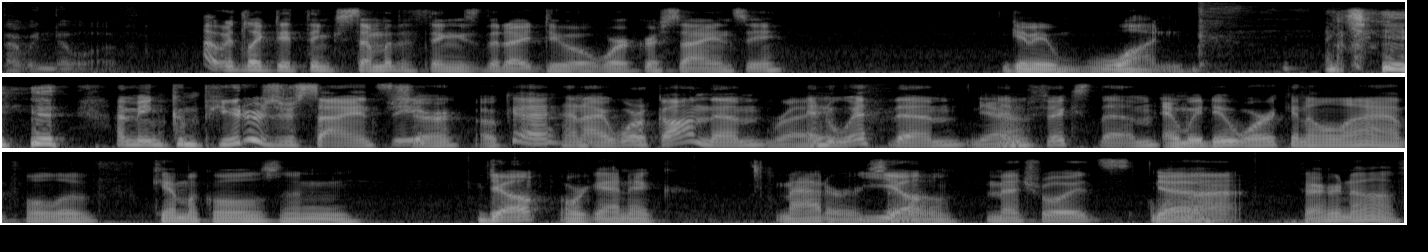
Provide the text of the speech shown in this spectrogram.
That we know of. I would like to think some of the things that I do at work are sciency. Give me one. I mean, computers are sciencey. Sure. Okay. And I work on them Right. and with them Yeah. and fix them. And we do work in a lab full of chemicals and Yep. organic matter. Yep. So Metroids. All Yeah. That. fair enough.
